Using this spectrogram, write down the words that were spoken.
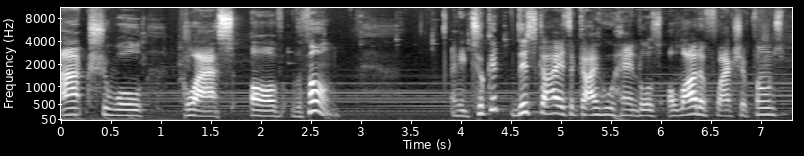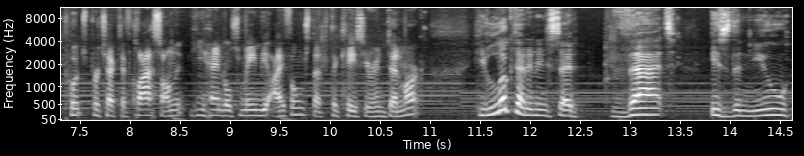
actual glass of the phone. And he took it. This guy is a guy who handles a lot of flagship phones, puts protective glass on it. He handles mainly iPhones. That's the case here in Denmark. He looked at it and he said, That is the new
